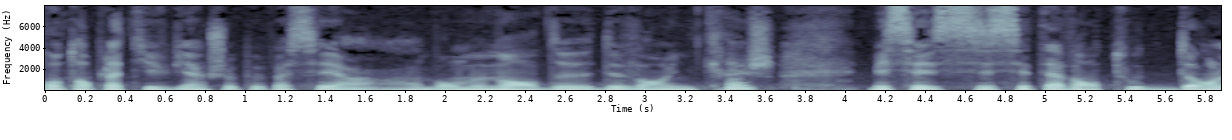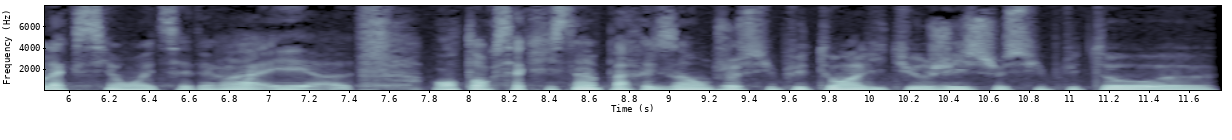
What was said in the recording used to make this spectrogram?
contemplatif, bien que je peux passer un, bon moment de, devant une crèche, mais c'est avant tout dans l'action, etc. Et euh, en tant que sacristain, par exemple, je suis plutôt un liturgiste, je suis plutôt euh,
